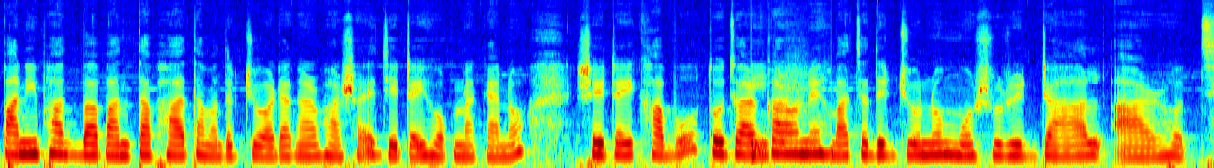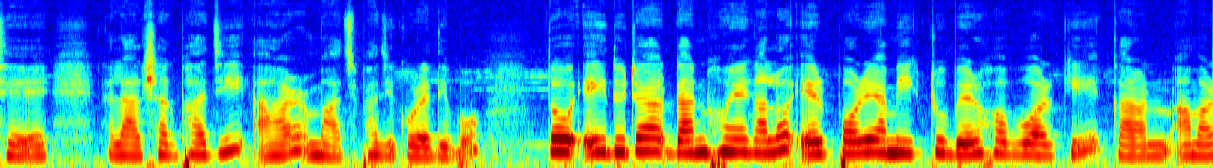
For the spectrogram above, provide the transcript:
পানি ভাত বা পান্তা ভাত আমাদের চুয়াডাঙ্গার ভাষায় যেটাই হোক না কেন, সেটাই খাব। তো যার কারণে বাচ্চাদের জন্য মসুরির ডাল আর হচ্ছে লাল শাক ভাজি আর মাছ ভাজি করে দিব। তো এই দুইটা ডান হয়ে গেল। এরপরে আমি একটু বের হব আর কি কারণ আমার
